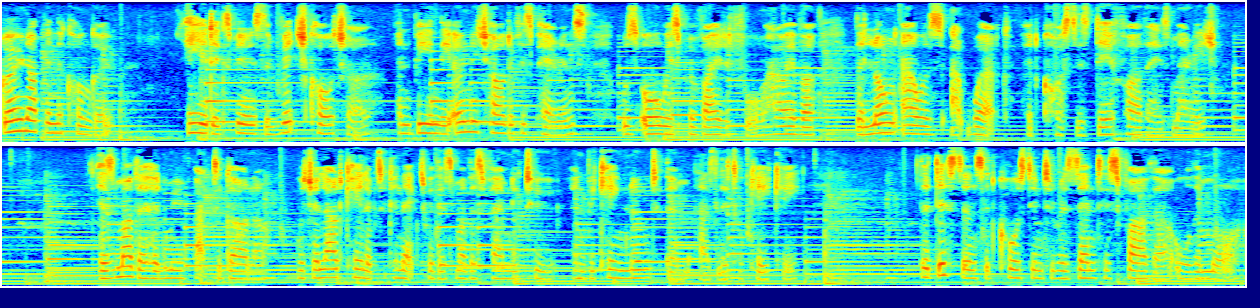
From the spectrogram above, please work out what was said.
Growing up in the Congo, he had experienced the rich culture and being the only child of his parents, was always provided for. However, the long hours at work had cost his dear father his marriage. His mother had moved back to Ghana, which allowed Caleb to connect with his mother's family too and became known to them as Little KK. The distance had caused him to resent his father all the more,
